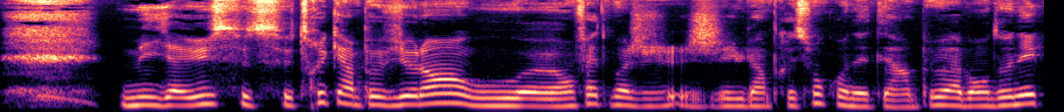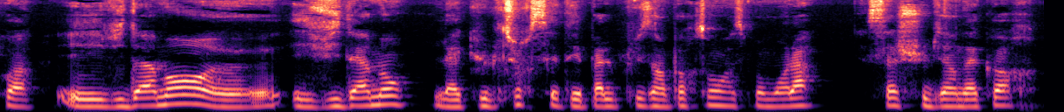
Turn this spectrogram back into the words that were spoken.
mais il y a eu ce, ce, truc un peu violent où euh, en fait moi j'ai eu l'impression qu'on était un peu abandonné quoi. Et évidemment, euh, évidemment, la culture c'était pas le plus important à ce moment-là. Ça, je suis bien d'accord.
